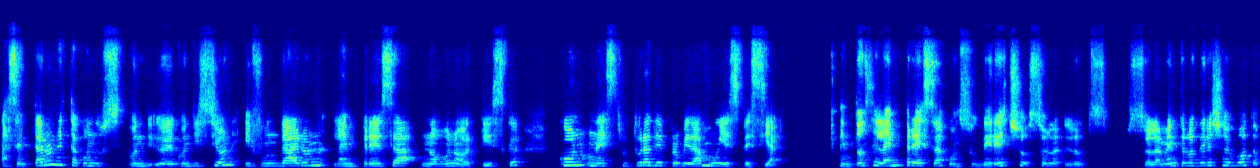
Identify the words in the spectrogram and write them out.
aceptaron esta eh, condición y fundaron la empresa Novo Nordisk con una estructura de propiedad muy especial. Entonces la empresa, con su derecho, los solamente los derechos de voto,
